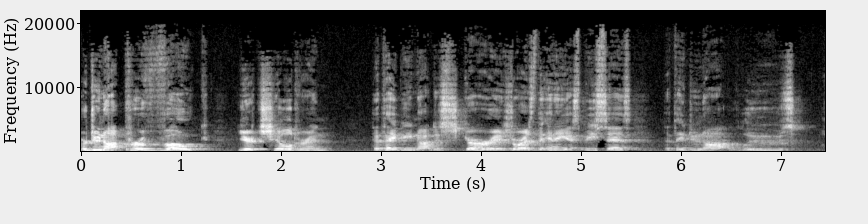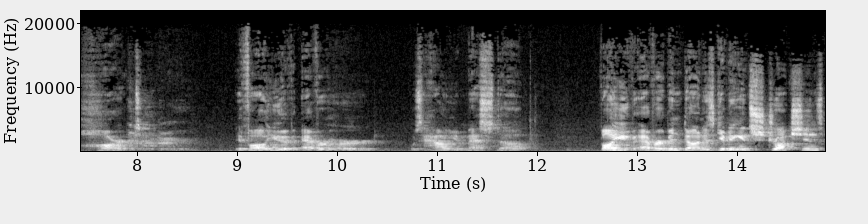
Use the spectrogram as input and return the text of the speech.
or do not provoke your children, that they be not discouraged, or as the NASB says, that they do not lose heart. If all you have ever heard was how you messed up, if all you've ever been done is giving instructions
